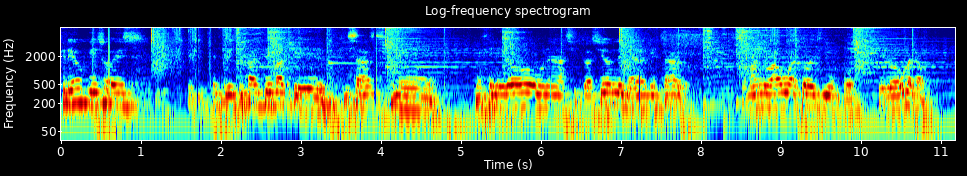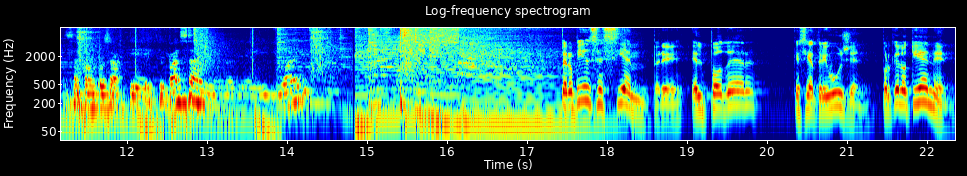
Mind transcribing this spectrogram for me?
creo que eso es el principal tema que quizás me me generó una situación de tener que estar tomando agua todo el tiempo. Pero bueno, esas son cosas que, pasan y uno tiene que ir igual. Pero piense siempre el poder que se atribuyen. ¿Por qué lo tienen?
